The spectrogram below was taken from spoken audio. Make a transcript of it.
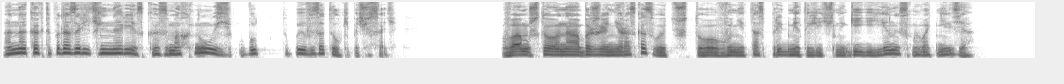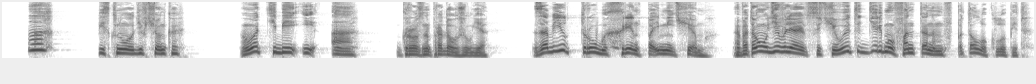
Она как-то подозрительно резко замахнулась, будто бы в затылке почесать. «Вам что, на АБЖ не рассказывают, что в унитаз предметы личной гигиены смывать нельзя?» «А?» — пискнула девчонка. «Вот тебе и «а», — грозно продолжил я. «Забьют трубы хрен пойми чем, а потом удивляются, чего это дерьмо фонтаном в потолок лупит».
